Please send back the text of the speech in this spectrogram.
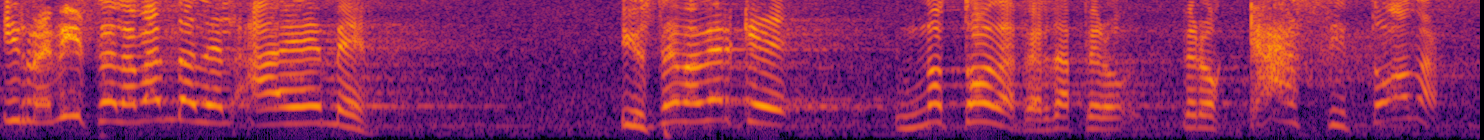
y revise la banda del AM. Y usted va a ver que no todas, ¿verdad? Pero, pero casi todas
